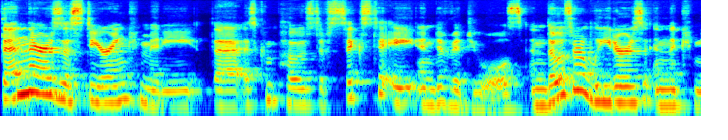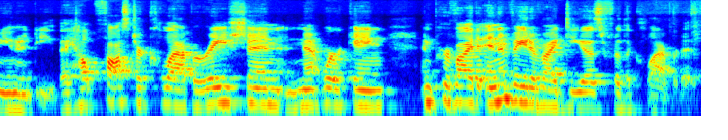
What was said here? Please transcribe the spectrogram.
Then there's a steering committee that is composed of six to eight individuals, and those are leaders in the community. They help foster collaboration and networking and provide innovative ideas for the collaborative.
